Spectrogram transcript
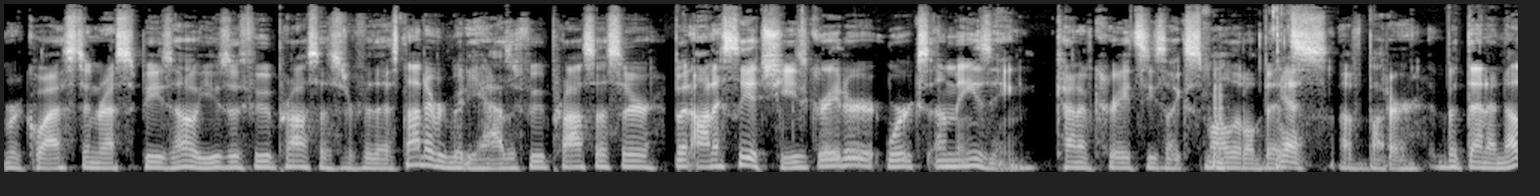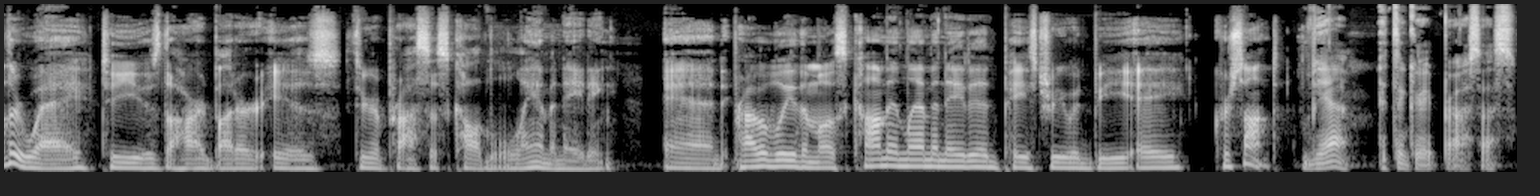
request in recipes. Oh, use a food processor for this. Not everybody has a food processor, but honestly, a cheese grater works amazing. Kind of creates these like small little bits of butter. But then another way to use the hard butter is through a process called laminating. And probably the most common laminated pastry would be a croissant. Yeah, it's a great process.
